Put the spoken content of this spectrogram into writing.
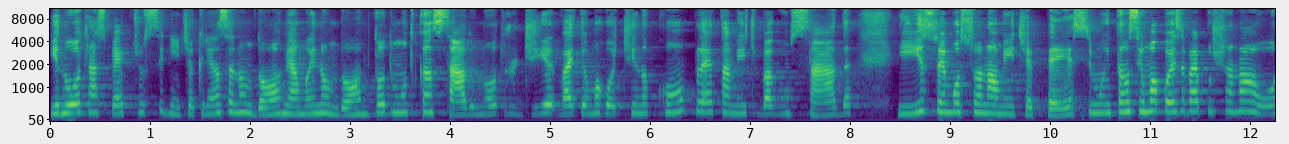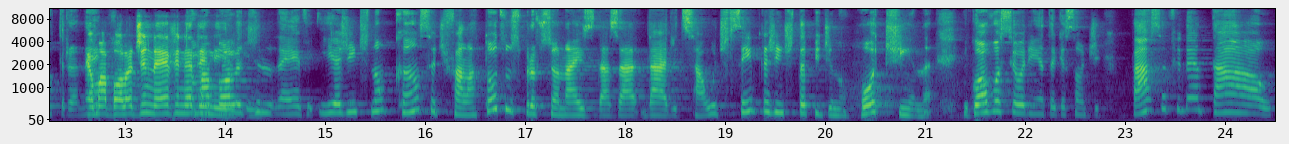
E no outro aspecto é o seguinte: a criança não dorme, a mãe não dorme, todo mundo cansado. No outro dia vai ter uma rotina completamente bagunçada, e isso emocionalmente é péssimo. Então, assim, uma coisa vai puxando a outra, né? É uma bola de neve, né, é uma bola de neve. E a gente não cansa de falar, todos os profissionais das, da área de saúde, sempre a gente está pedindo rotina. Igual você orienta a questão de passa fio dental,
